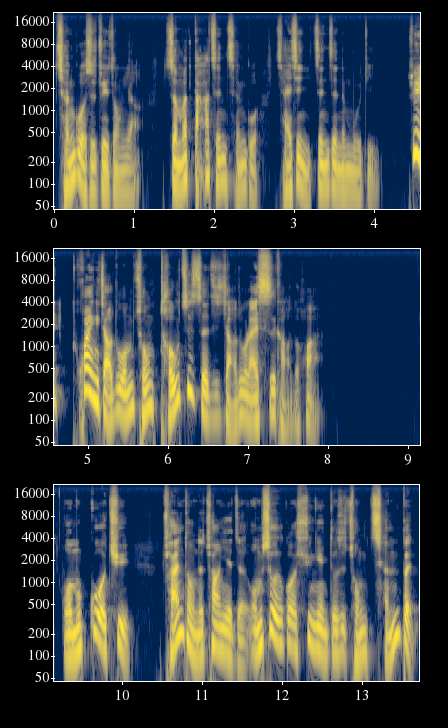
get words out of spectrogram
成果是最重要。怎么达成成果才是你真正的目的。所以换一个角度，我们从投资者的角度来思考的话，我们过去传统的创业者，我们受过的训练都是从成本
